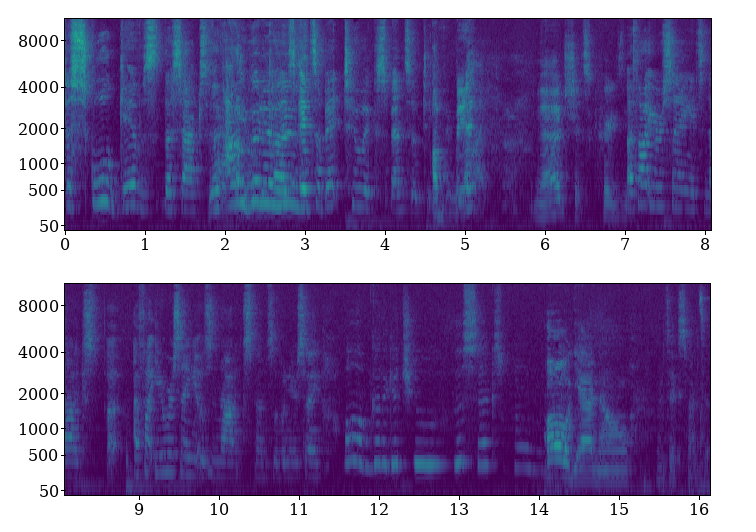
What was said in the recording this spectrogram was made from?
The school gives the saxophone Like, I'm gonna because use- it's a bit too expensive to A even bit? buy. Yeah, that shit's crazy. I thought you were saying it's not. Ex- uh, I thought you were saying it was not expensive when you're saying, "Oh, I'm gonna get you this saxophone." Oh yeah, no, it's expensive.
